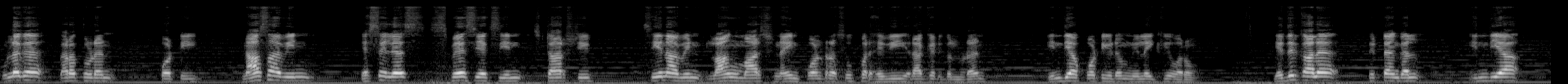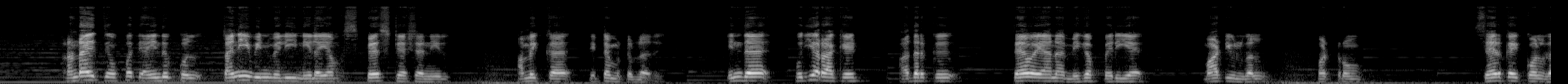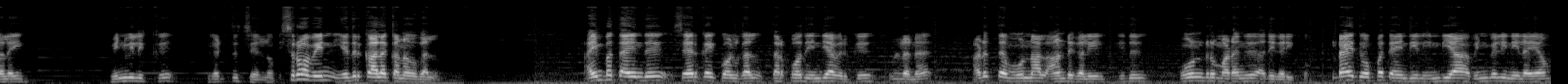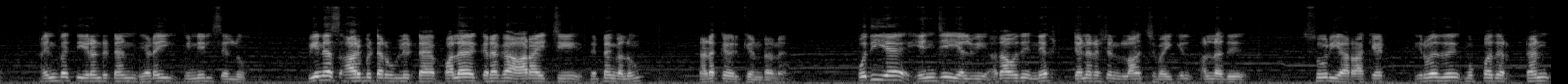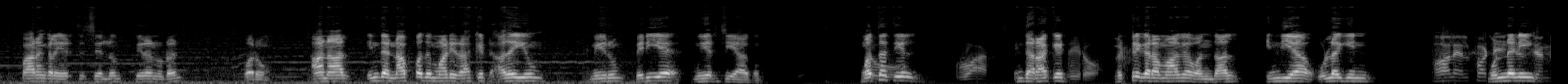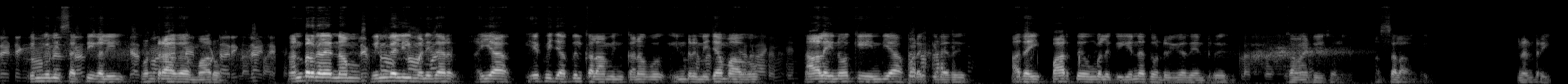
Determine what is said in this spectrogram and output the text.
உலக தரத்துடன் போட்டி. நாசாவின் எஸ்எல்எஸ் ஸ்பேஸ் எக்ஸின் ஸ்டார்ஷிப் சீனாவின் லாங் மார்ச் நைன் போன்ற சூப்பர் ஹெவி ராக்கெட்டுகளுடன் இந்தியா போட்டியிடும் நிலைக்கு வரும். எதிர்கால திட்டங்கள் இந்தியா ரெண்டாயிரத்தி முப்பத்தி ஐந்துக்குள் தனி விண்வெளி நிலையம் ஸ்பேஸ் ஸ்டேஷனில் அமைக்க திட்டமிட்டுள்ளது. இந்த புதிய ராக்கெட் அதற்கு தேவையான மிகப்பெரிய மாட்யூல்கள் மற்றும் செயற்கைக்கோள்களை விண்வெளிக்கு எடுத்து செல்லும். இஸ்ரோவின் எதிர்கால கனவுகள். 55 செயற்கைக்கோள்கள் தற்போது இந்தியாவிற்கு உள்ளன. அடுத்த மூணு ஆண்டுகளில் இது மூன்று மடங்கு அதிகரிக்கும். இரண்டாயிரத்தி முப்பத்தி ஐந்தில் இந்தியா விண்வெளி நிலையம் ஐம்பத்தி இரண்டு டன் எடை விண்ணில் செல்லும். வீனஸ் ஆர்பிட்டர் உள்ளிட்ட பல கிரக ஆராய்ச்சி திட்டங்களும் நடக்கவிருக்கின்றன. புதிய என்ஜிஎல்வி அதாவது நெக்ஸ்ட் ஜெனரேஷன் லான்ச் வெஹிக்கிள் அல்லது சூர்யா ராக்கெட் இருபது முப்பது டன் பாரங்களை எடுத்து செல்லும் திறனுடன் வரும். ஆனால் இந்த நாற்பது மாடி ராக்கெட் அதையும் மீறும் பெரிய முயற்சியாகும். மொத்தத்தில் இந்த ராக்கெட் வெற்றிகரமாக வந்தால் இந்தியா உலகின் முன்னணி விண்வெளி சக்திகளில் ஒன்றாக மாறும். நண்பர்களே நம் விண்வெளி மனிதர் ஐயா ஏபிஜே அப்துல் கலாமின் கனவு இன்று நிஜமாகும் நாளை நோக்கி இந்தியா பறக்கிறது. அதை பார்த்து உங்களுக்கு என்ன தோன்றுகிறது என்று கமெண்டில் சொல்லுங்கள் அஸ்ஸலாம் நன்றி.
